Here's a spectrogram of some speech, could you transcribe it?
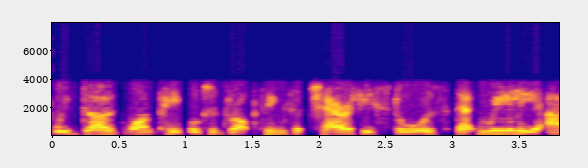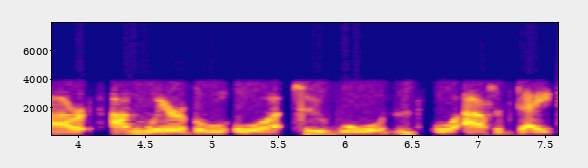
We don't want people to drop things at charity stores that really are unwearable or too worn or out of date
